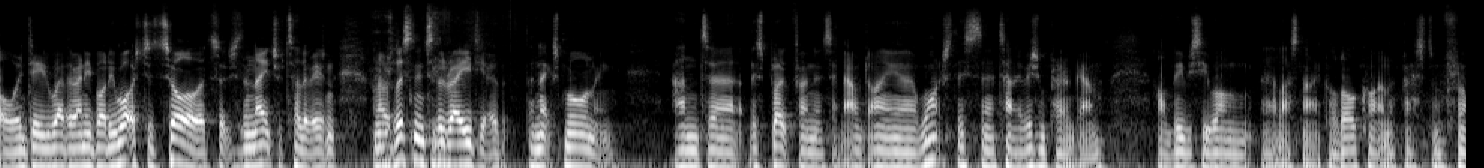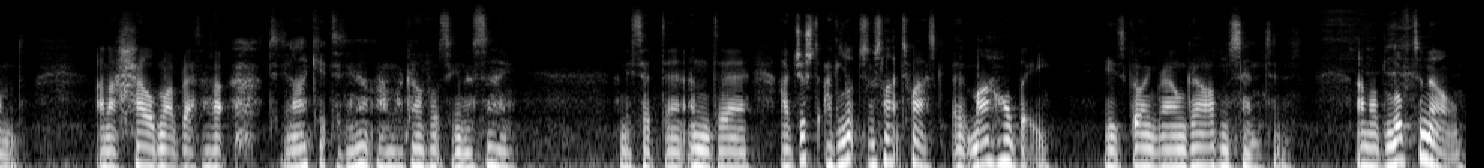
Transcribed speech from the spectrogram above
or indeed whether anybody watched it at all, such is the nature of television. And I was listening to the radio the, next morning, and uh, this bloke phoned and said, "I, I uh, watched this uh, television program on BBC One uh, last night called All Quiet on the Preston Front," and I held my breath. I thought, "Did you like it? Did you not? Oh my God, what's he going to say?" And he said, and I just, I'd just like to ask, my hobby is going round garden centres, and I'd love to know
